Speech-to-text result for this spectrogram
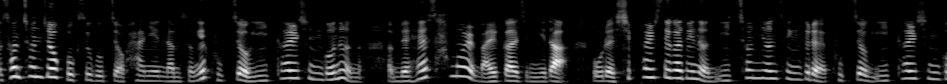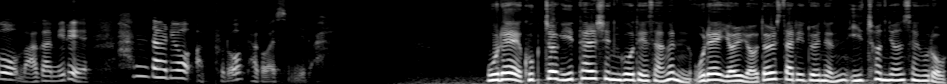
선천적 복수국적 한인 남성의 국적 이탈 신고는 매해 3월 말까지입니다. 올해 18세가 되는 2000년생들의 국적 이탈 신고 마감일이 한 달여 앞으로 다가왔습니다. 올해 국적 이탈 신고 대상은 올해 18살이 되는 2000년생으로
